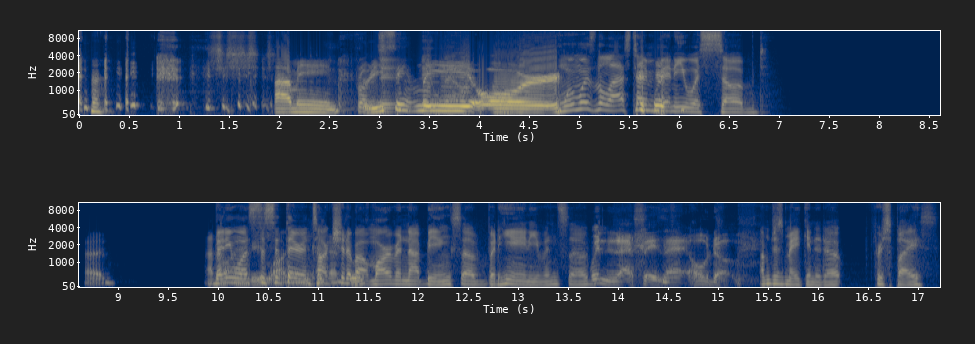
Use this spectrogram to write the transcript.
I mean, From recently or when was the last time Benny was subbed? uh, Benny wants to sit there and talk shit about. Marvin not being subbed, but he ain't even subbed. When did I say that? Hold up. I'm just making it up for spice.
